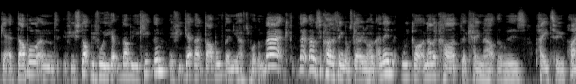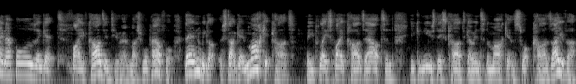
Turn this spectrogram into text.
get a double and if you stop before you get the double you keep them. If you get that double then you have to put them back. That, that was the kind of thing that was going on. And then we got another card that came out that was pay two pineapples and get five cards into your hand, much more powerful. Then we got started getting market cards. You place five cards out and you can use this card to go into the market and swap cards over.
